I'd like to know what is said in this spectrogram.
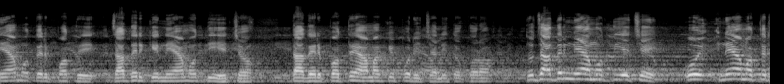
নিয়ামতের পথে যাদেরকে নিয়ামত দিয়েছ, তাদের পথে আমাকে পরিচালিত করো। তো যাদের নিয়ামত দিয়েছে, ওই নিয়ামতের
